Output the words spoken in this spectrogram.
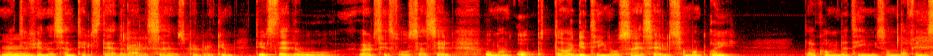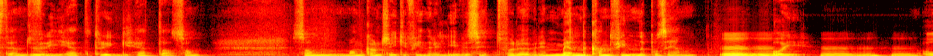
At det finnes en tilstedeværelse hos publikum. Tilstedeværelse hos seg selv. Og man oppdager ting hos seg selv som at Oi, da kom det ting som Da finnes det en frihet, trygghet, da, som, som man kanskje ikke finner i livet sitt for øvrig, men kan finne på scenen. Oi. Å,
